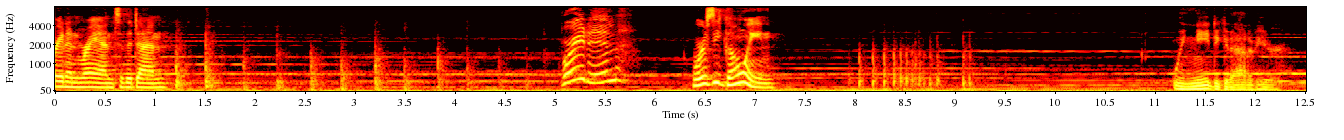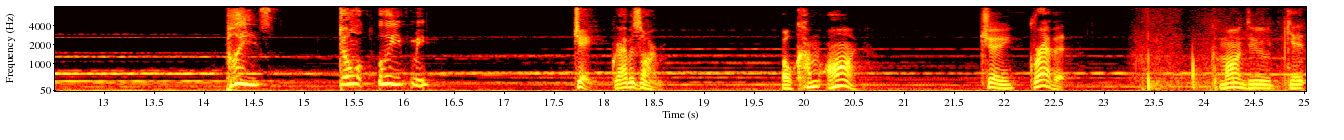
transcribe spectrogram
Braden ran to the den. Brayden! Where's he going? We need to get out of here. Please, don't leave me. Jay, grab his arm. Oh, come on. Jay, grab it. Come on, dude. Get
